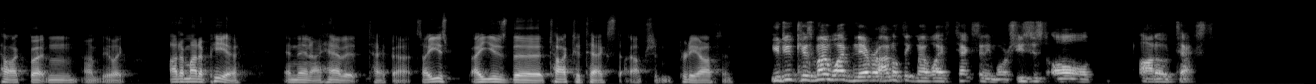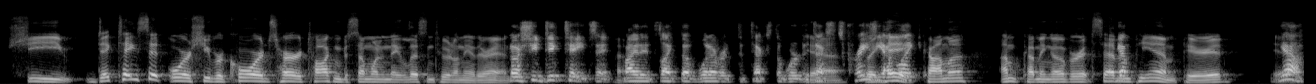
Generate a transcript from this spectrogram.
talk button. I'll be like automatopoeia, and then I have it type out. So I use I use the talk to text option pretty often. You do because my wife never. I don't think my wife texts anymore. She's just all auto text. she dictates it or she records her talking to someone and they listen to it on the other end. No, she dictates it. Oh. Right? It's like the whatever the text, the word to text. It's crazy. Like, I'm hey, like, comma, I'm coming over at 7 Yep. p.m. Period. yeah.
